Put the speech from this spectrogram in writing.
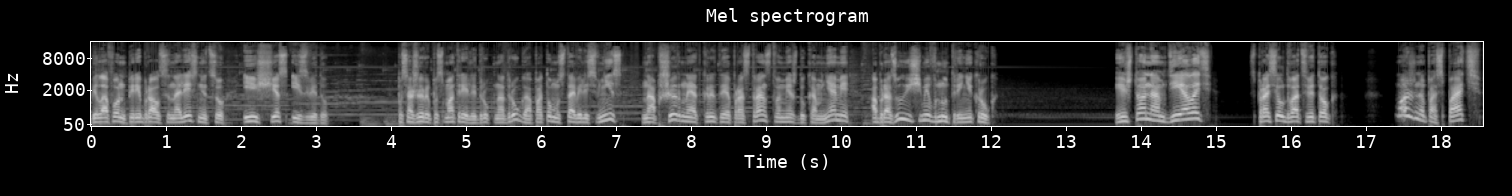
Белофон перебрался на лестницу и исчез из виду. Пассажиры посмотрели друг на друга, а потом уставились вниз на обширное открытое пространство между камнями, образующими внутренний круг. «И что нам делать?» — спросил Два Цветок. «Можно поспать»,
